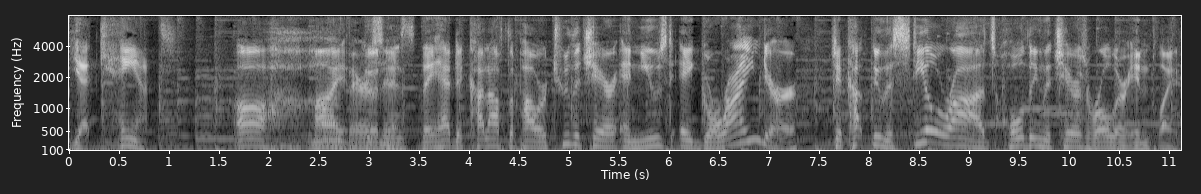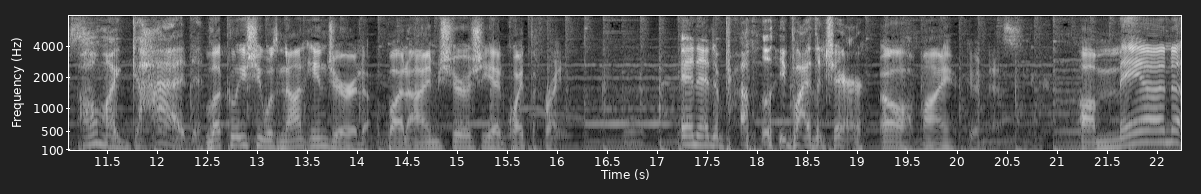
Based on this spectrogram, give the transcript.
you can't. Oh my goodness! They had to cut off the power to the chair and used a grinder to cut through the steel rods holding the chair's roller in place. oh my god! Luckily, she was not injured, but I'm sure she had quite the fright. And had to probably buy the chair. Oh my goodness. A man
